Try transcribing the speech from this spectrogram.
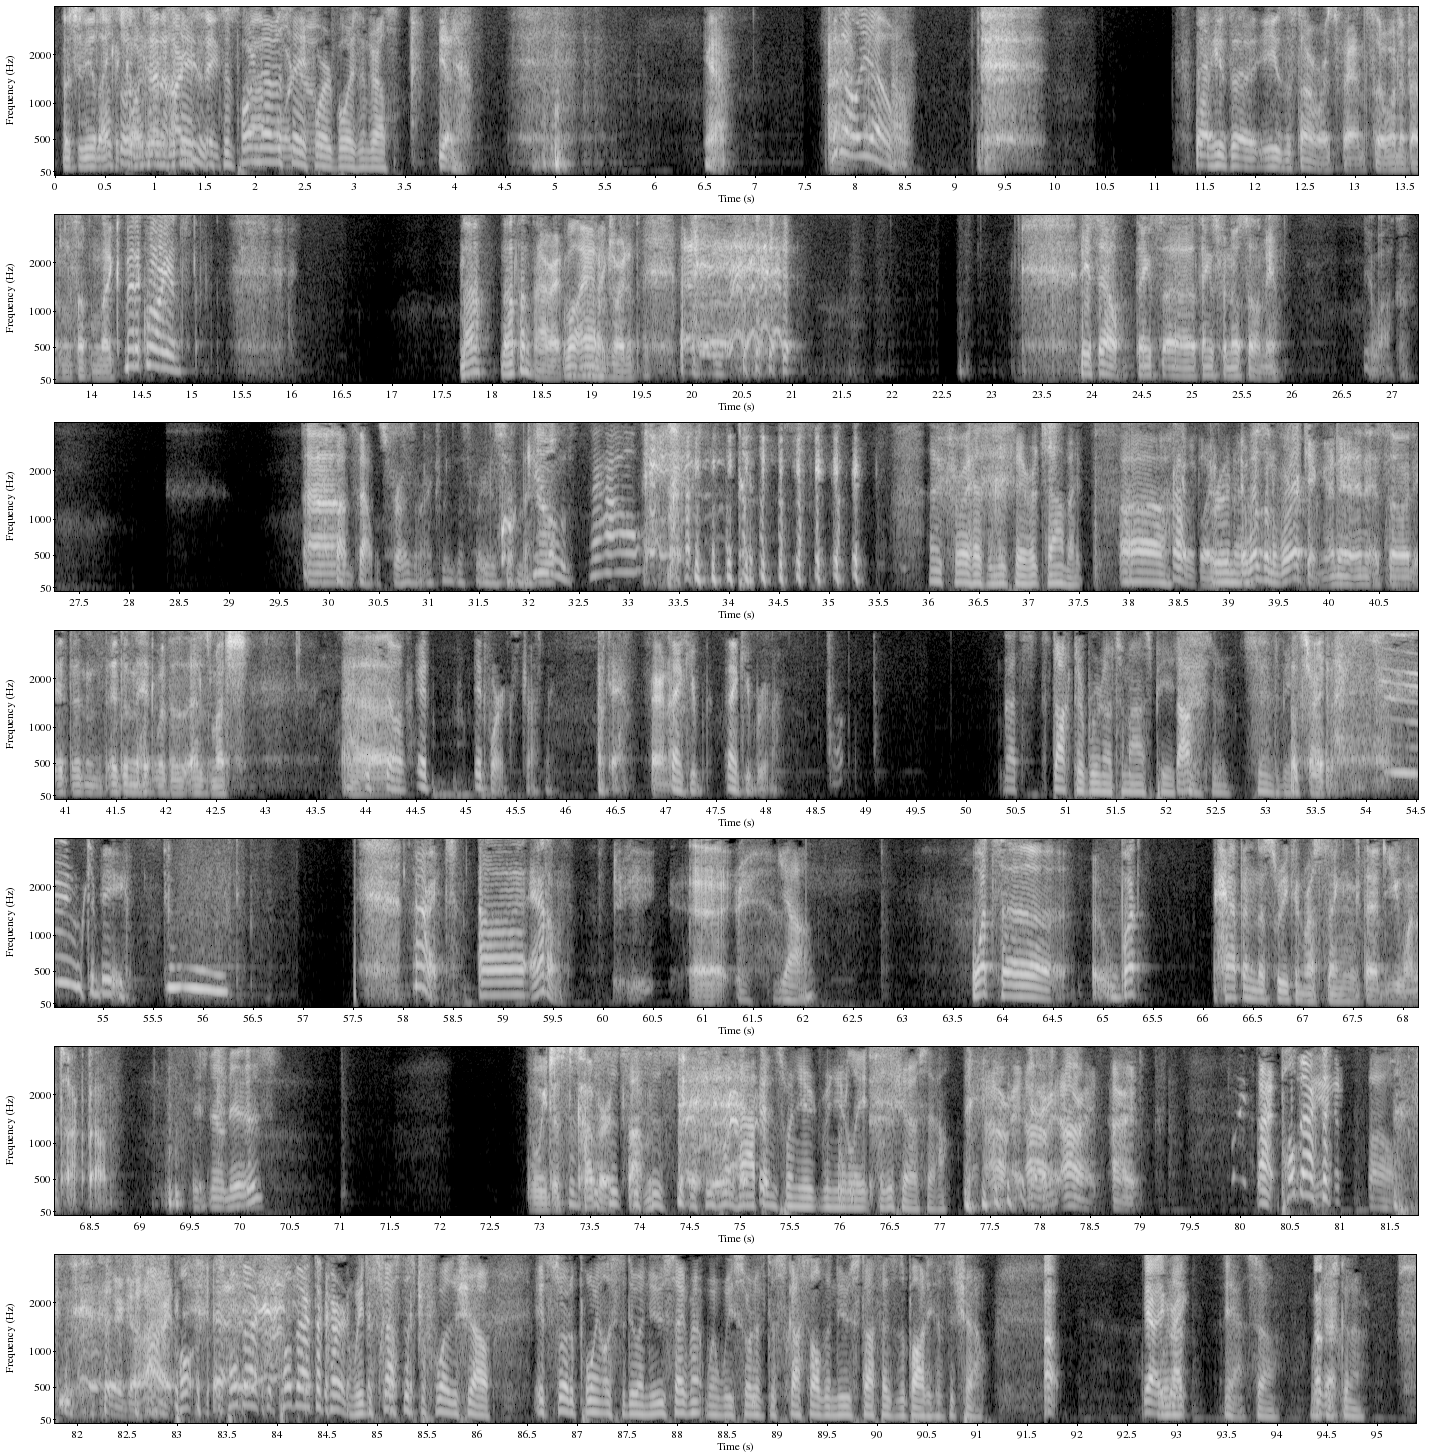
Don't you need like Also, a it's kinda hard to Safe- say it's important to have a safe no. word, boys and girls. Yes. Yeah. Fidelio. Well, he's a he's a Star Wars fan, so it would have been something like midi-chlorians. No, nothing. All right. Well, Adam enjoyed it. hey Sal, thanks uh, thanks for no selling me. You're welcome. I Um, thought Sal was frozen, actually. That's where he was sitting there. no, Sal. I think Troy has a new favorite soundbite. Uh, Probably Bruno. it wasn't working, and, it, and it, so it, it didn't it didn't hit with as, as much. Uh, it still it it works. Trust me. okay. Fair enough. Thank you, thank you, Bruno. That's Dr. Bruno Tomas, PhD, Doc- soon, soon to be. That's right. Soon to be. All right, uh, Adam. Yeah. What's uh what happened this week in wrestling that you want to talk about? there's no news. We just This is- covered this is, some. This is, this is what happens when you're when you're late for the show, Sal. all right, all right, all right, all right. All right, pull back the there you go. All right. pull, pull back the pull back the curtain. We discussed this before the show. It's sort of pointless to do a news segment when we sort of discuss all the news stuff as the body of the show. Oh, yeah, I We're agree. not, yeah, so we're Okay. just gonna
